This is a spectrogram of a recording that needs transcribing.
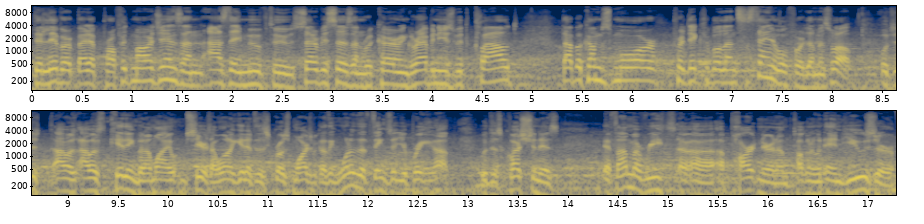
deliver better profit margins, and as they move to services and recurring revenues with cloud, that becomes more predictable and sustainable for them as well. Well, just, I was, I was kidding, but I'm, I'm serious. I want to get into this gross margin because I think one of the things that you're bringing up with this question is, if I'm a, uh, a partner and I'm talking to an end user,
